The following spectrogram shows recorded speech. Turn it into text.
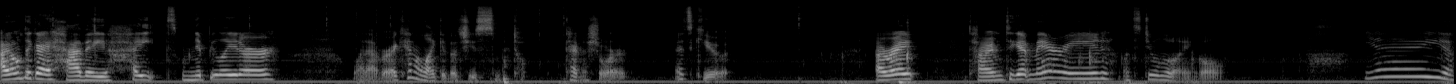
I don't think I have a height manipulator. Whatever. I kind of like it that she's kind of short. It's cute. Alright. Time to get married. Let's do a little angle. Yay!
